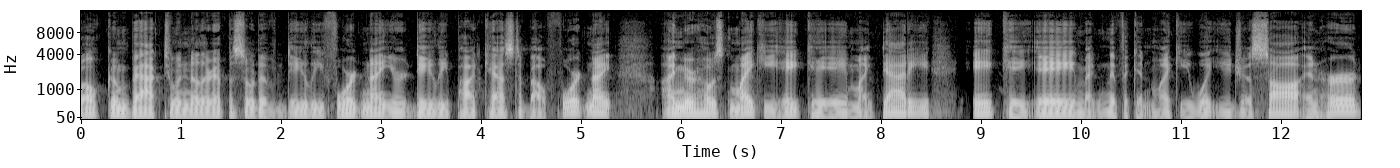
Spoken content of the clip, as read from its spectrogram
Welcome back to another episode of Daily Fortnite, your daily podcast about Fortnite. I'm your host, Mikey, aka Mike Daddy, aka Magnificent Mikey. What you just saw and heard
